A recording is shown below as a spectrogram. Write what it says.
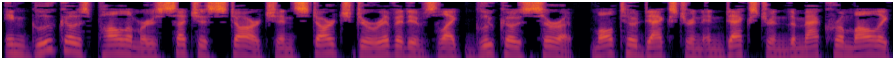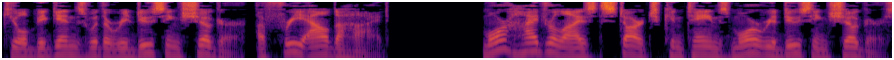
In glucose polymers such as starch and starch derivatives like glucose syrup, maltodextrin and dextrin the macromolecule begins with a reducing sugar, a free aldehyde. More hydrolyzed starch contains more reducing sugars.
